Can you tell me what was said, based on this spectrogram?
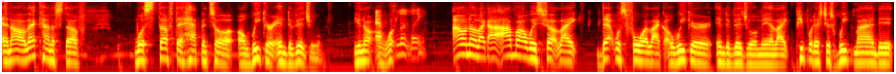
and all that kind of stuff was stuff that happened to a, a weaker individual. You know, what- Absolutely. I don't know. Like I, I've always felt like that was for like a weaker individual, man. Like people that's just weak minded,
